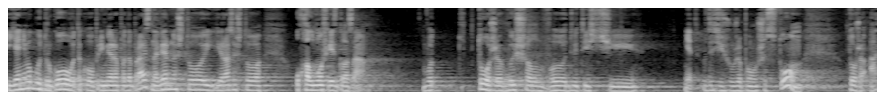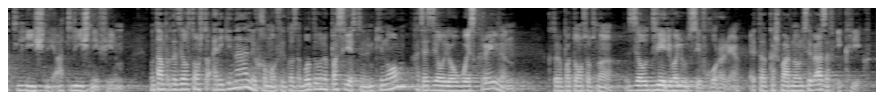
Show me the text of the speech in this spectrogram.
И я не могу другого такого примера подобрать. Наверное, что и разве что у холмов есть глаза. Вот тоже вышел в 2000... Нет, в 2000 уже, по-моему, шестом. Тоже отличный, отличный фильм. Но там, правда, дело в том, что оригинальный «У холмов есть глаза» был довольно посредственным кином, хотя сделал его Уэс Крейвен, который потом, собственно, сделал две революции в хорроре. Это «Кошмар на улице Вязов» и «Крик».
